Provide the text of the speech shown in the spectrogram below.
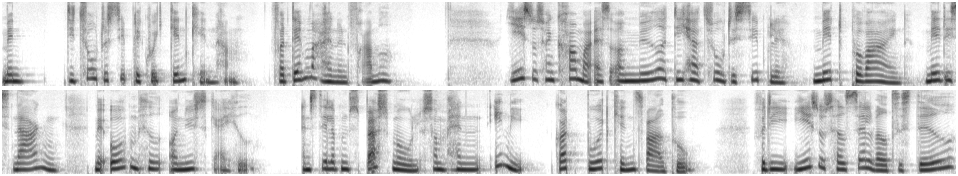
Men de to disciple kunne ikke genkende ham. For dem var han en fremmed. Jesus han kommer altså og møder de her to disciple midt på vejen, midt i snakken, med åbenhed og nysgerrighed. Han stiller dem spørgsmål, som han egentlig godt burde kende svaret på. Fordi Jesus havde selv været til stede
